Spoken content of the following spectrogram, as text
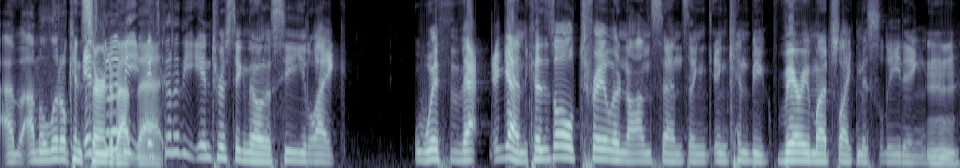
I'm I'm a little concerned about be, that. It's gonna be interesting though to see like with that again because it's all trailer nonsense and, and can be very much like misleading. Mhm.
